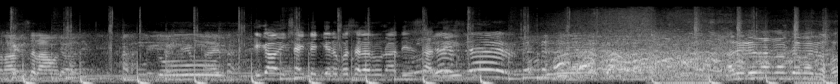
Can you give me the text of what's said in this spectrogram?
Maraming salamat po. Ikaw, excited ka na ba sa laro natin sa Sunday? Yes, sir! Ano nararamdaman mo?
